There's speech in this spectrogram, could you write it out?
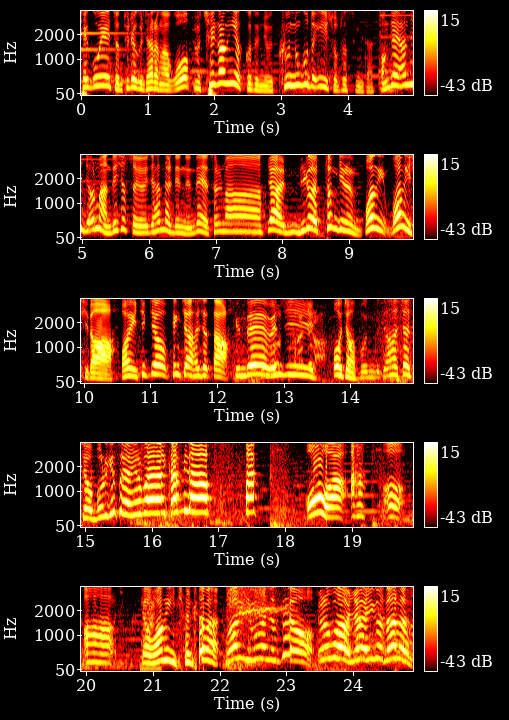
최고의 전투력을 자랑하고 최강이었거든요. 그 누구도 이길 수 없었습니다. 왕자에 앉은 지 얼마 안 되셨어요. 이제 한 달 됐는데 설마 야, 네가 섬기는 왕이 왕이시다. 왕이 직접 행차하셨다. 근데 왠지 어, 자, 뭐, 아, 자, 자 모르겠어요. 여러분 갑니다. 빡. 오, 아, 아, 어, 아. 야 왕이 잠깐만. 왕이 이거 만 졌어요. 여러분 야 이거 나는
